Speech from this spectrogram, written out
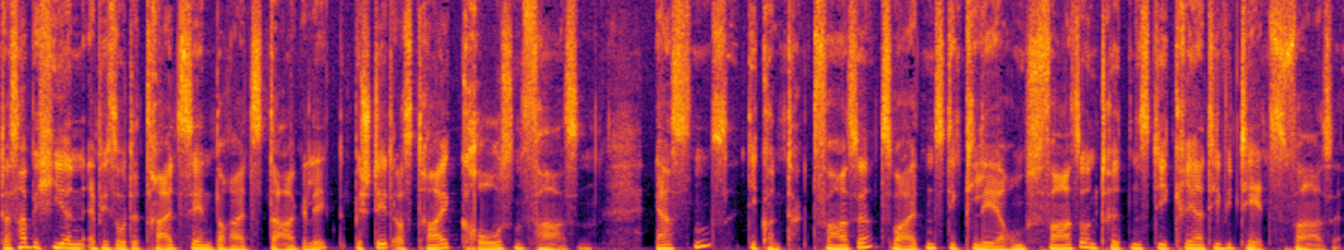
das habe ich hier in Episode 13 bereits dargelegt, besteht aus drei großen Phasen. Erstens die Kontaktphase, zweitens die Klärungsphase und drittens die Kreativitätsphase.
